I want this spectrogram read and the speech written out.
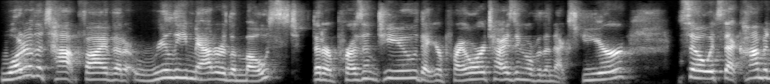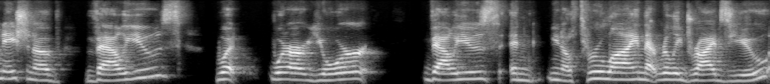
What are the top 5 that really matter the most that are present to you that you're prioritizing over the next year? So it's that combination of values, what what are your values and you know through line that really drives you.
